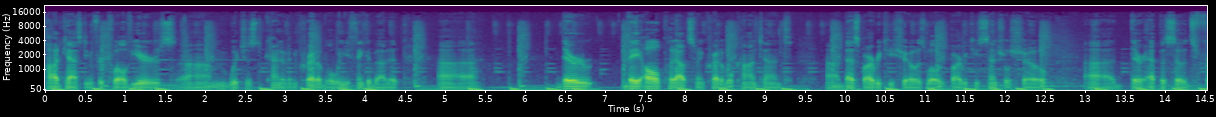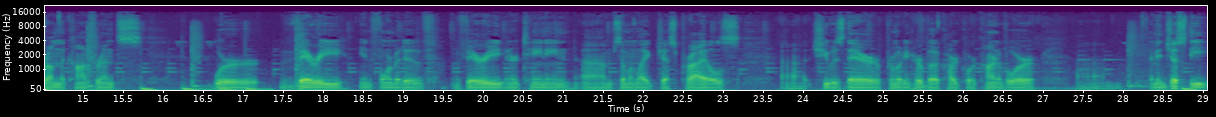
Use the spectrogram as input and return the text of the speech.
podcasting for 12 years, um, which is kind of incredible when you think about it. Uh, they're they all put out some incredible content. Uh, Best Barbecue Show as well as Barbecue Central Show. Uh, their episodes from the conference were very informative, very entertaining. Um, someone like Jess Pryles, uh, she was there promoting her book, Hardcore Carnivore. Um, I mean, just the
